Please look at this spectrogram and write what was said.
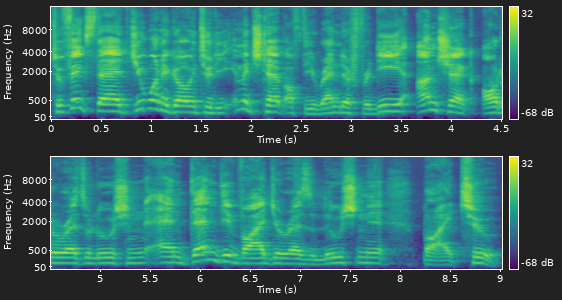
To fix that, you want to go into the image tab of the render 3D, uncheck auto resolution, and then divide your resolution by two.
